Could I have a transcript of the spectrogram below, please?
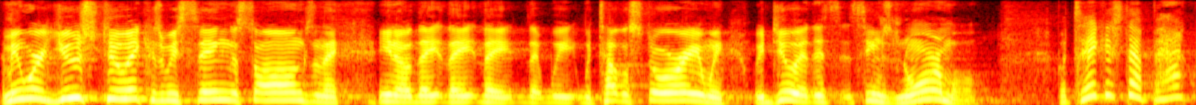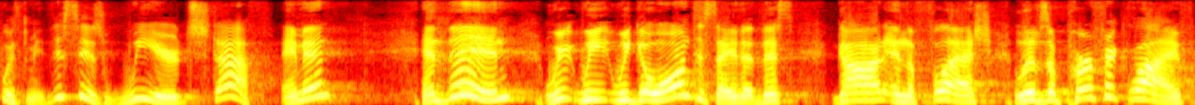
I mean, we're used to it because we sing the songs and they, you know, they, they, they, they we, we tell the story and we, we do it. It's, it seems normal. But take a step back with me. This is weird stuff. Amen? And then we, we, we go on to say that this God in the flesh lives a perfect life,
